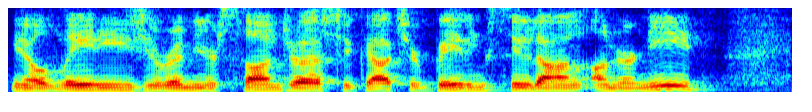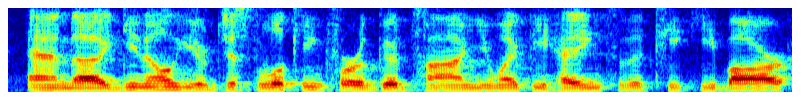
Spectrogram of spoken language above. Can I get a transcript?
You know, ladies, you're in your sundress, you've got your bathing suit on underneath, and uh, you know, you're just looking for a good time. You might be heading to the tiki bar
